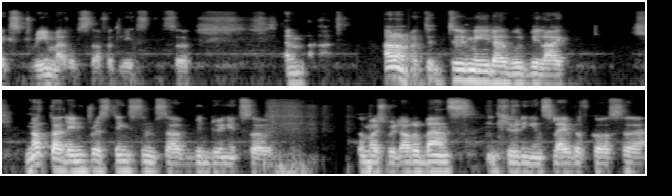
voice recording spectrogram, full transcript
extreme metal stuff at least. So, and I don't know. To, to, me, that would be like not that interesting since I've been doing it so so much with other bands, including Enslaved, of course. Uh,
